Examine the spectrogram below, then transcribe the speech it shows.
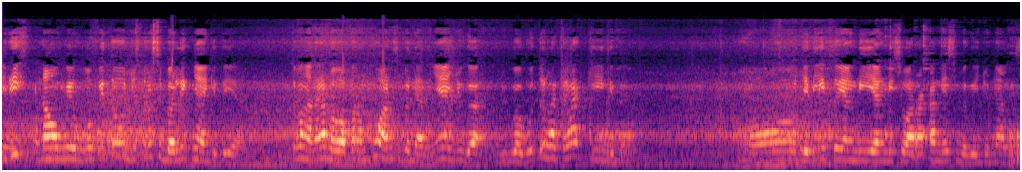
Jadi Naomi Wolf itu justru sebaliknya gitu ya. Itu mengatakan bahwa perempuan sebenarnya juga juga butuh laki-laki gitu. Oh, jadi itu yang di yang disuarakan dia sebagai jurnalis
